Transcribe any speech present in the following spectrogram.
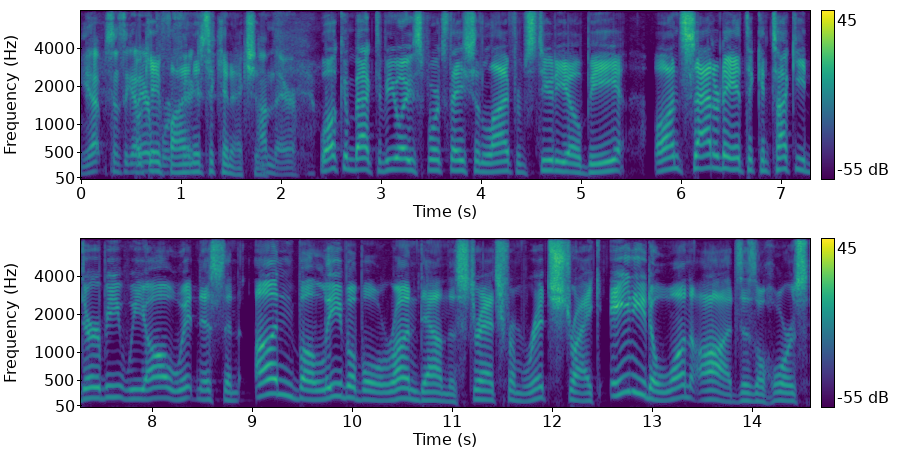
Yep, since they got Okay, fine. Fixed. It's a connection. I'm there. Welcome back to BYU Sports Nation live from Studio B. On Saturday at the Kentucky Derby, we all witnessed an unbelievable run down the stretch from Rich Strike. 80 to 1 odds as a horse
